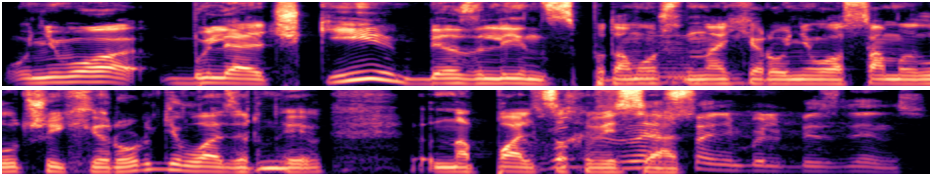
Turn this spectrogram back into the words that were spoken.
у него были очки без линз, потому что нахер у него самые лучшие хирурги лазерные на пальцах ты знаешь, висят. что они были без линз?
